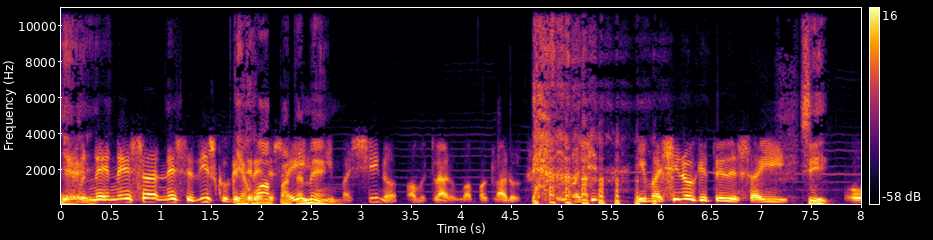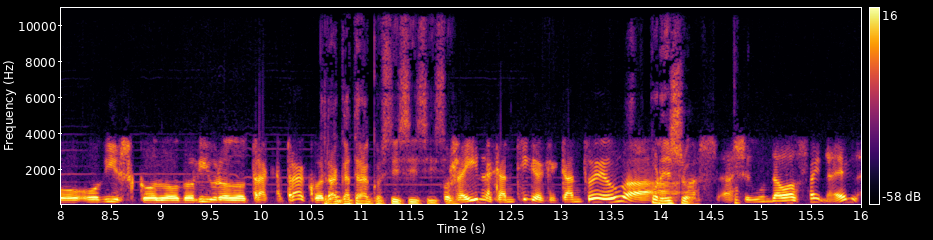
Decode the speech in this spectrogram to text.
Eh, e, nesa, nese disco que tedes aí, tamén. imagino, home, claro, guapa, claro. Imagino, imagino que tedes aí sí. o, o disco do, do libro do Tracatraco, Tracatraco, ¿no? sí, sí, sí, sí. Pois aí na cantiga que canto eu a, por eso. a, a segunda voz fai na ela.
